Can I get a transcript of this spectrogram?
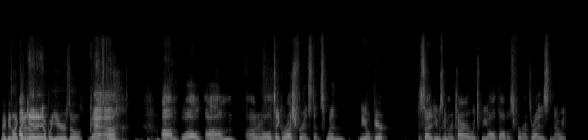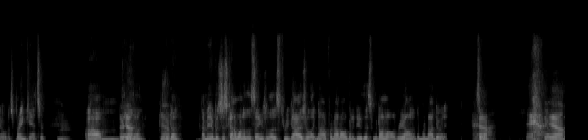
Maybe like in I another couple years they'll yeah. Um, well, um, I don't know. I'll take Rush for instance. When Neil Peart decided he was going to retire, which we all thought was for arthritis, and now we know it was brain cancer. Mm-hmm. Um, they're, they're done. done. Yeah. They're done. I mean, it was just kind of one of those things where those three guys were like, "No, nah, if we're not all going to do this, we don't all agree on it, then we're not doing it." So, yeah. You know, yeah.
